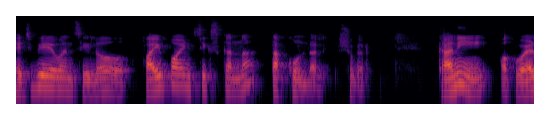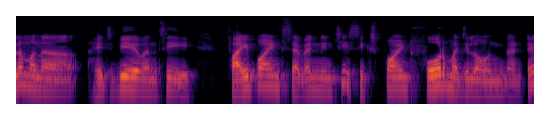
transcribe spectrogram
హెచ్బిఏవన్సీలో ఫైవ్ పాయింట్ సిక్స్ కన్నా తక్కువ ఉండాలి షుగర్. కానీ ఒకవేళ మన హెచ్బిఏవన్సీ ఫైవ్ పాయింట్ సెవెన్ నుంచి సిక్స్ పాయింట్ ఫోర్ మధ్యలో ఉందంటే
